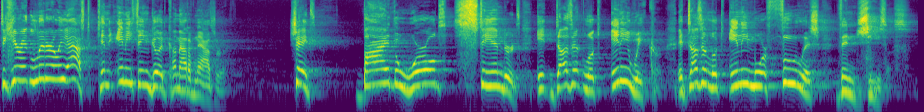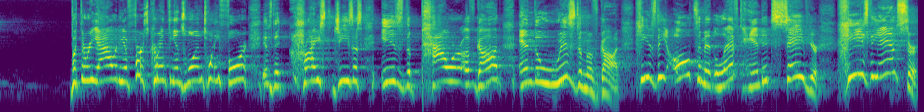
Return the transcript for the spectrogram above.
to hear it literally asked, can anything good come out of Nazareth? Shades, by the world's standards, it doesn't look any weaker. It doesn't look any more foolish than Jesus. But the reality of 1 Corinthians 1:24 is that Christ Jesus is the power of God and the wisdom of God. He is the ultimate left-handed savior. He's the answer.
